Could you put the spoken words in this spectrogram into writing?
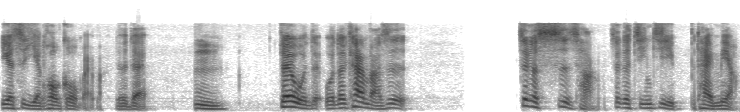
一个是延后购买嘛，对不对？嗯，所以我的我的看法是，这个市场这个经济不太妙，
